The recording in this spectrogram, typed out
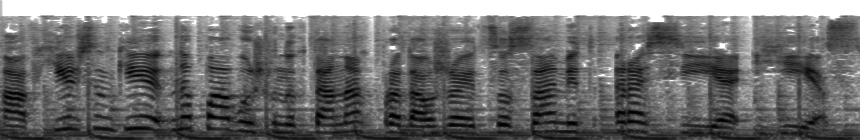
а в Хельсинки на повышенных тонах продолжается саммит Россия-ЕС.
